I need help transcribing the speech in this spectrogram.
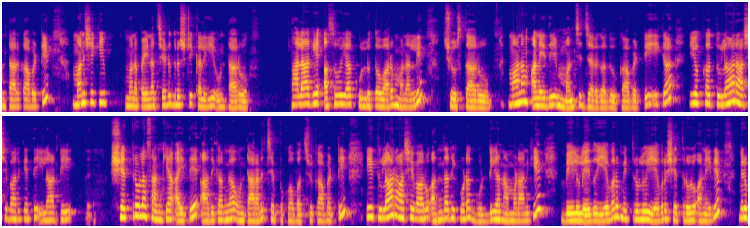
ఉంటారు కాబట్టి మనిషికి మన పైన చెడు దృష్టి కలిగి ఉంటారు. అలాగే అసూయ కుళ్ళుతో వారు మనల్ని చూస్తారు. మనం అనేది మంచి జరగదు కాబట్టి ఇక ఈ యొక్క తులారాశి వారికైతే ఇలాంటి శత్రువుల సంఖ్య అయితే అధికంగా ఉంటారని చెప్పుకోవచ్చు. కాబట్టి ఈ తులారాశి వారు అందరినీ కూడా గుడ్డిగా నమ్మడానికి వీలు లేదు. ఎవరు మిత్రులు ఎవరు శత్రువులు అనేది మీరు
